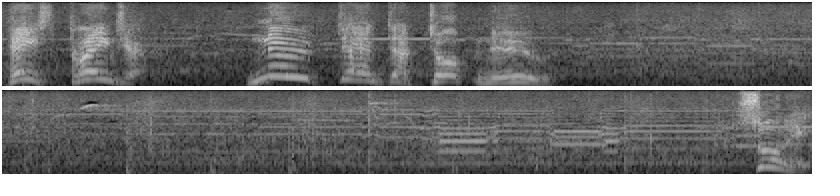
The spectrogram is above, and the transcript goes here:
Hey, stranger! New time to talk new. Sorry.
